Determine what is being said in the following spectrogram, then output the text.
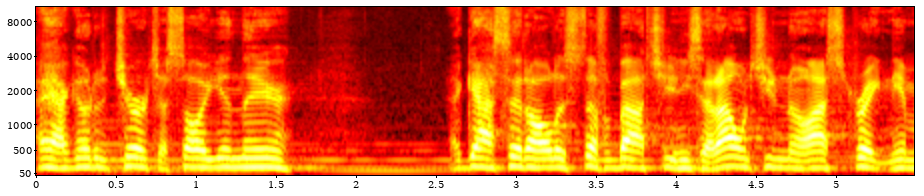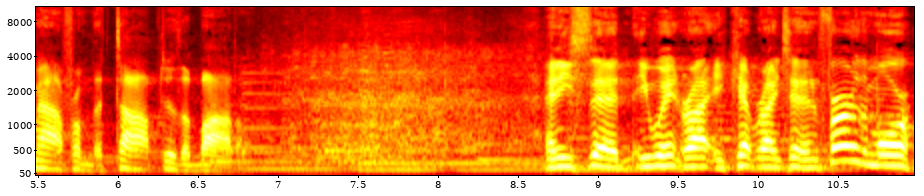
Hey, I go to the church, I saw you in there. That guy said all this stuff about you, and he said, I want you to know I straightened him out from the top to the bottom. And he said, he went right, he kept right and said, and furthermore,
